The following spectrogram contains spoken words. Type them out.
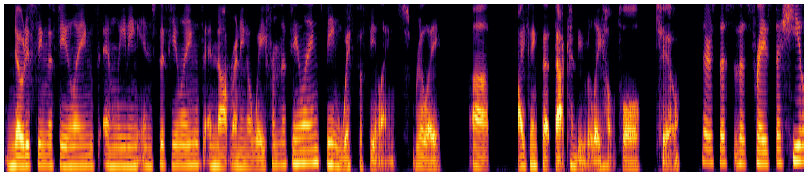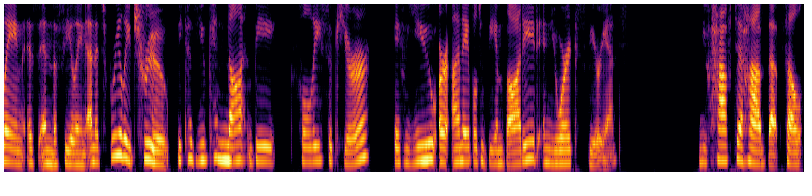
noticing the feelings and leaning into the feelings and not running away from the feelings, being with the feelings, really. Uh, I think that that can be really helpful too. There's this this phrase, the healing is in the feeling. And it's really true because you cannot be fully secure if you are unable to be embodied in your experience. You have to have that felt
